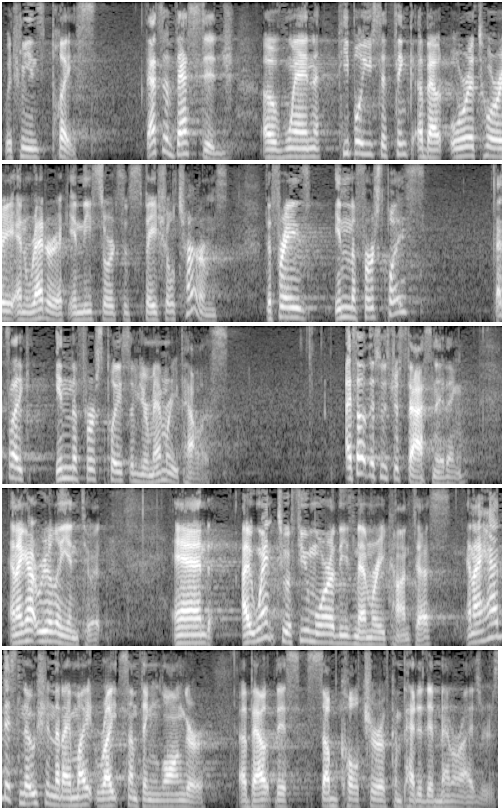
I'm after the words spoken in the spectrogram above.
which means place. That's a vestige of when people used to think about oratory and rhetoric in these sorts of spatial terms. The phrase, in the first place, that's like in the first place of your memory palace. I thought this was just fascinating, and I got really into it. And I went to a few more of these memory contests, and I had this notion that I might write something longer about this subculture of competitive memorizers.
